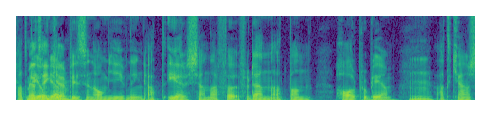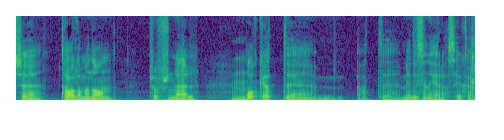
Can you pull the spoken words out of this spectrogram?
Att Men be om tänker- hjälp i sin omgivning, att erkänna för, för den att man har problem, Mm, att kanske tala med någon professionell mm. och att, eh, att eh, medicinera sig själv.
